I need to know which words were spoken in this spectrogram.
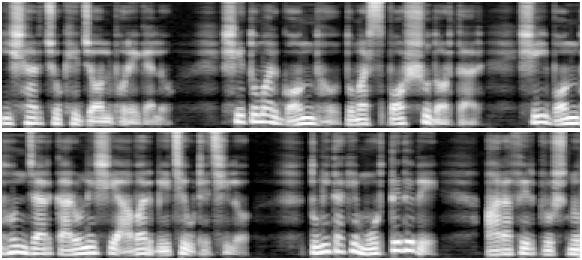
ঈশার চোখে জল ভরে গেল। সে তোমার গন্ধ, তোমার স্পর্শ দরকার। সেই বন্ধন যার কারণে সে আবার বেঁচে উঠেছিল। তুমি তাকে মরতে দেবে? আরাফের প্রশ্ন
